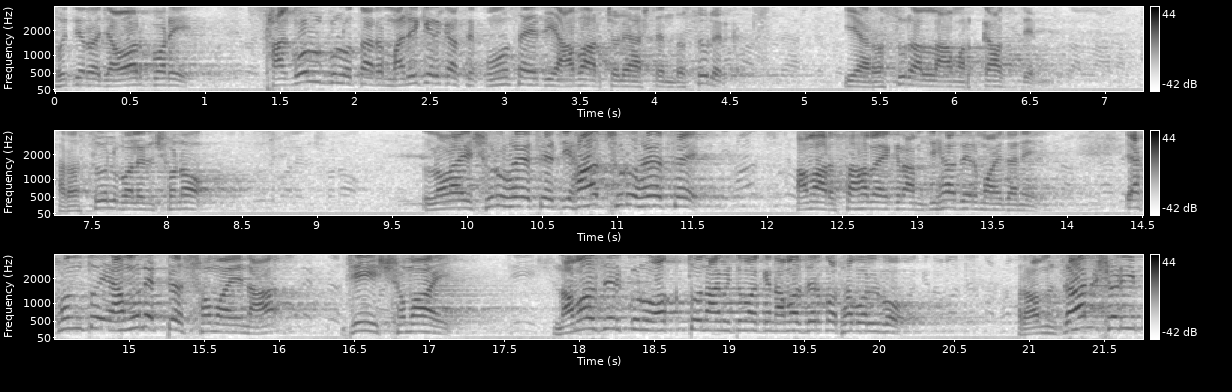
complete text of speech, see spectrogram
ভিতরে যাওয়ার পরে ছাগলগুলো তার মালিকের কাছে পৌঁছায় দিয়ে আবার চলে আসছেন রসুলের কাছে। ইয়া রসুল আল্লাহ আমার কাজ দেন। রসুল বলেন, শোনো, লড়াই শুরু হয়েছে, জিহাদ শুরু হয়েছে। আমার সাহাবা একরাম জিহাদের ময়দানে এখন তো এমন একটা সময় না যেই সময় নামাজের কোনো অক্ত না, আমি তোমাকে নামাজের কথা বলব। রমজান শরীফ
